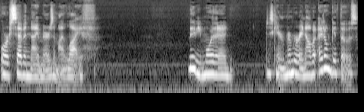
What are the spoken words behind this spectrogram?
or seven nightmares in my life. Maybe more than I just can't remember right now, but I don't get those.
